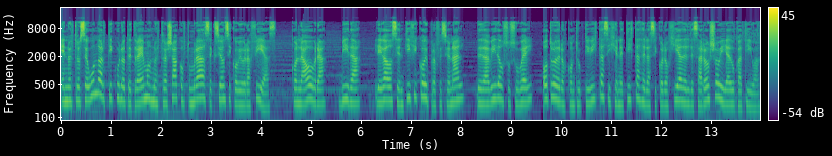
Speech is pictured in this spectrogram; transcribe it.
En nuestro segundo artículo te traemos nuestra ya acostumbrada sección psicobiografías, con la obra, Vida, legado científico y profesional, de David Ususubel, otro de los constructivistas y genetistas de la psicología del desarrollo y la educativa.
